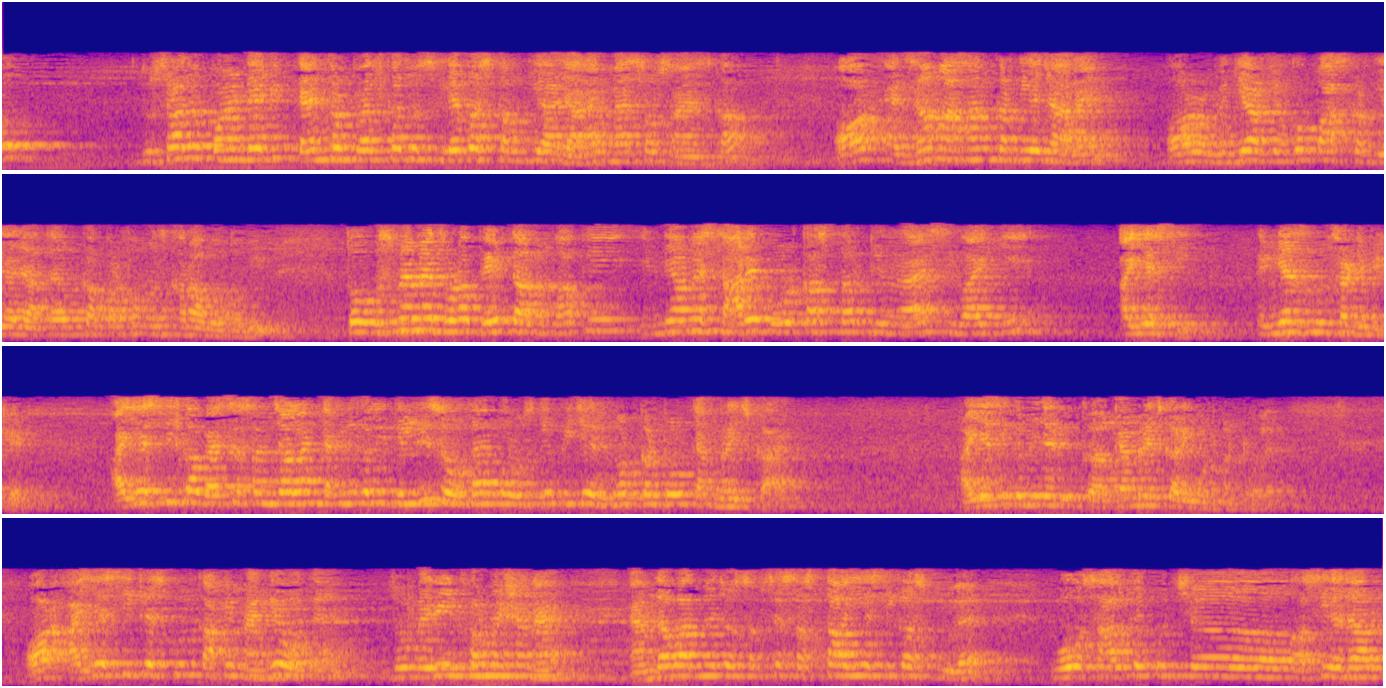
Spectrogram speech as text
दूसरा जो पॉइंट है कि टेंथ और ट्वेल्थ का जो सिलेबस कम किया जा रहा है मैथ्स और साइंस का, और एग्ज़ाम आसान कर दिए जा रहे हैं, और विद्यार्थियों को पास कर दिया जाता है, उनका परफॉर्मेंस खराब हो तो भी। तो उसमें मैं थोड़ा भेद डालूँगा कि इंडिया में सारे बोर्ड का स्तर गिर रहा है सिवाय की ISC Indian school certificate ISC का वैसे संचालन टेक्निकली दिल्ली से होता है, पर उसके पीछे रिमोट कंट्रोल कैम्ब्रिज का है। आईएससी के पीछे कैम्ब्रिज का रिमोट कंट्रोल है। और आईएससी के स्कूल काफ़ी महँगे होते हैं जो मेरी इंफॉर्मेशन है, अहमदाबाद में जो सबसे सस्ता आईएससी का स्कूल है, वो साल के कुछ अस्सी हज़ार,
